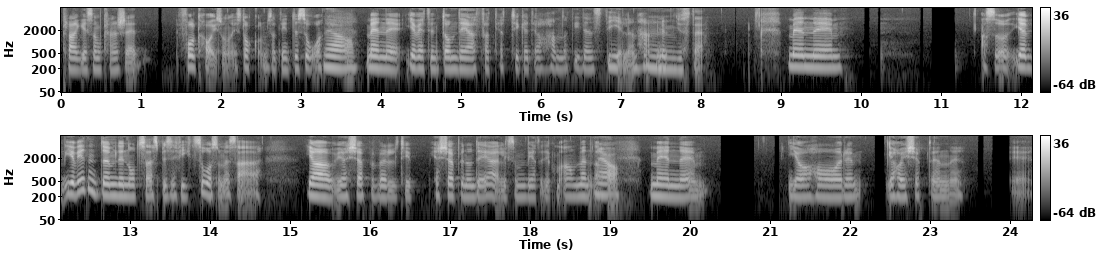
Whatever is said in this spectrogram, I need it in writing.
plagget som kanske... Folk har ju såna i Stockholm så det är inte så. Ja, Men eh, jag vet inte om det är för att jag tycker att jag har hamnat i den stilen här nu. mm, just det. Men... Eh, alltså, jag, jag vet inte om det är något så specifikt så som är så här... Jag, jag köper väl typ... Jag köper nog det jag liksom vet att jag kommer använda. Ja. Men eh, jag, har, jag har ju köpt en eh,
